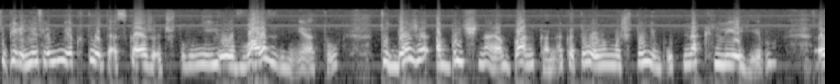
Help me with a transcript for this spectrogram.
теперь, если мне кто-то скажет, что у нее ваз нету, то даже обычная банка, на которую мы что-нибудь наклеим, э,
